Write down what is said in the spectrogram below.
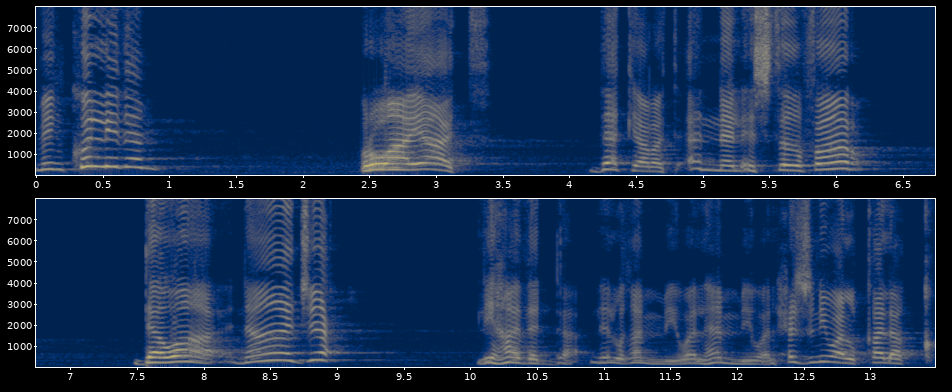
من كل ذنب. روايات ذكرت أن الاستغفار دواء ناجع لهذا الداء للغم والهم والحزن والقلق.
